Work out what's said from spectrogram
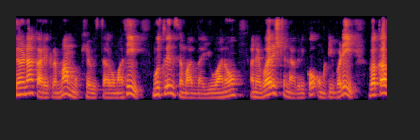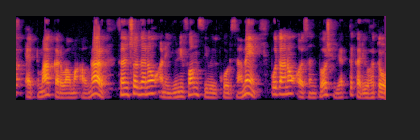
ધરણા કાર્યક્રમમાં મુખ્ય વિસ્તારોમાંથી મુસ્લિમ સમાજના યુવાનો અને વરિષ્ઠ નાગરિકો ઉમટી પડી. વકફ એક્ટમાં કરવામાં આવનાર સંશોધનો અને યુનિફોર્મ સિવિલ કોડ સામે પોતાનો અસંતોષ વ્યક્ત કર્યો હતો.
